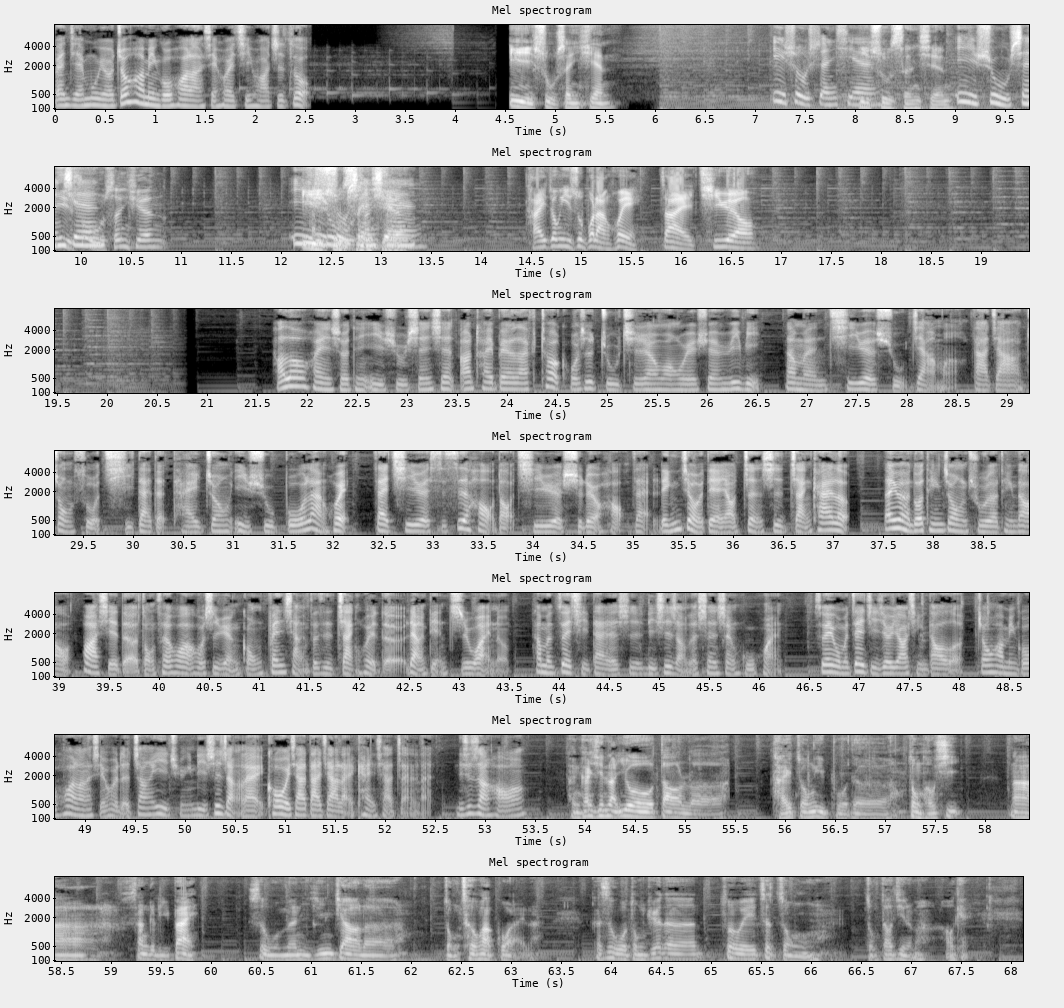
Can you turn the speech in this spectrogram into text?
本节目由中华民国画廊协会企划制作。艺术生鲜，艺术生鲜，艺术生鲜，艺术生鲜，艺术生鲜，艺术声鲜。台中艺术博览会在七月哦。Hello，欢迎收听艺术生鲜 ART TAIPEI Live Talk，我是主持人王维轩 Vivi。那么七月暑假嘛，大家众所期待的台中艺术博览会，在七月十四号到七月十六号，在零酒店要正式展开了。那因为很多听众除了听到画协的总策划或是员工分享这次展会的亮点之外呢，他们最期待的是理事长的声声呼唤。所以，我们这集就邀请到了中华民国画廊协会的张义群理事长来 call 一下大家来看一下展览。理事长好啊，很开心了，又到了台中艺博的重头戏。那上个礼拜是我们已经叫了总策划过来了，可是我总觉得作为这种总召集人嘛，OK。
